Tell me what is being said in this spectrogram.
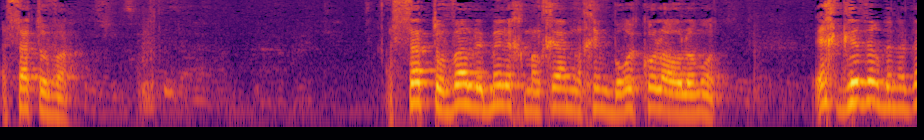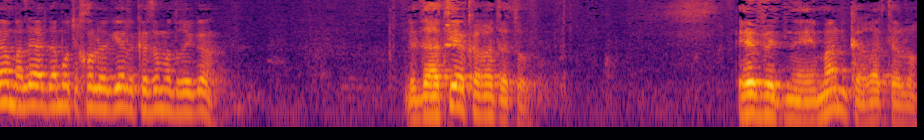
עשה טובה. עשה טובה למלך מלכי המלכים, בורא כל העולמות. איך גבר בן אדם מלא אדמות יכול להגיע לכזו מדרגה? לדעתי הכרת הטוב. עבד נאמן קראת לו.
